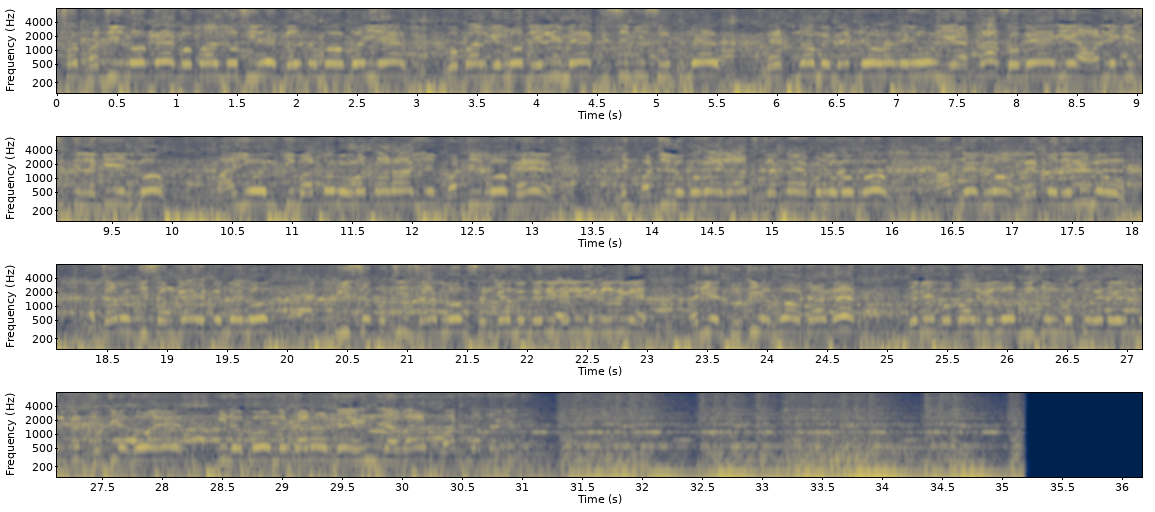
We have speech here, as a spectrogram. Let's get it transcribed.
सब फर्जी लोग है। गोपाल जोशी ने गलत अफवाह उठाई है। गोपाल गहलोत रैली में किसी भी सूट में मैं चुनाव में बैठने वाला नहीं हूँ। ये हताश हो गए, ये हारने की स्थिति लगी इनको। भाइयों, इनकी बातों में मत आना, ये फर्जी लोग हैं। इन फर्जी लोगों का इलाज करना है अपन लोगों को। आप देख लो, मैं तो रैली में हूँ। हज़ारों की संख्या में लोग, बीस से पच्चीस हज़ार लोग संख्या में मेरी रैली निकल रही है। और ये झूठी अफवाह उठाकर जब ये गोपाल गहलोत बीजेपी पक्ष में बिल्कुल झूठी अफवाह है। इन अफवाह मत आना जय हिंद जय भारत भारत माता की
